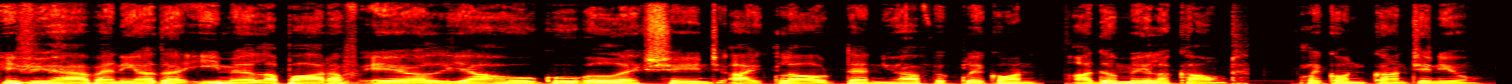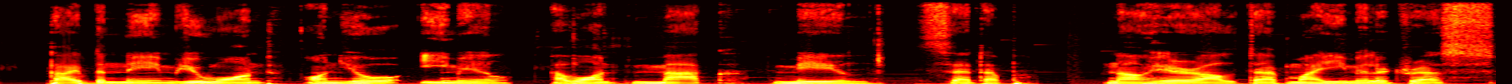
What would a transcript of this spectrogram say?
If you have any other email apart of AOL, Yahoo, Google, Exchange, iCloud then you have to click on other mail account. Click on continue. Type the name you want on your email I want Mac mail setup. Now here I'll type my email address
